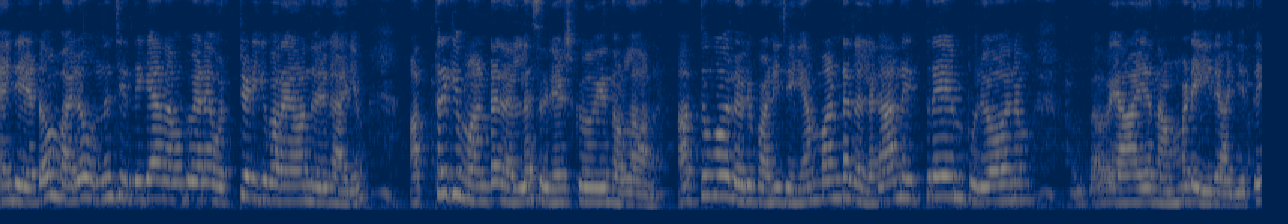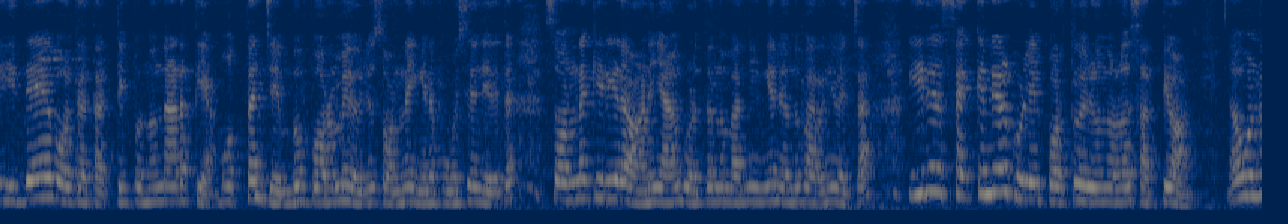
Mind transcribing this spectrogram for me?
അതിന്റെ ഇടവും ബലവും ഒന്നും ചിന്തിക്കാതെ നമുക്ക് വേണേൽ ഒറ്റയടിക്ക് പറയാവുന്ന ഒരു കാര്യം. അത്രയ്ക്ക് മണ്ടനല്ല സുരേഷ് ഗോപി എന്നുള്ളതാണ്. അതുപോലൊരു പണി ചെയ്യാൻ മണ്ടനല്ല. കാരണം ഇത്രയും പുരോഗനം ആയ നമ്മുടെ ഈ രാജ്യത്ത് ഇതേപോലത്തെ തട്ടിപ്പൊന്നും നടത്തിയ മൊത്തം ചെമ്പും പുറമേ ഒരു സ്വർണം ഇങ്ങനെ പൂശം ചെയ്തിട്ട് സ്വർണ കിരീടമാണ് ഞാൻ കൊടുത്തെന്നും പറഞ്ഞ് ഇങ്ങനെയൊന്ന് പറഞ്ഞു വെച്ചാൽ ഇത് സെക്കൻഡുകൾക്കുള്ളിൽ പുറത്തു വരുമെന്നുള്ളത് സത്യമാണ്. അതുകൊണ്ട്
